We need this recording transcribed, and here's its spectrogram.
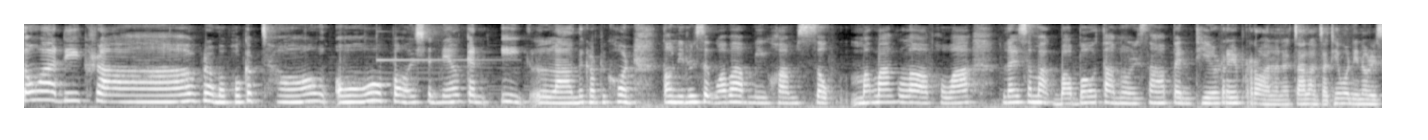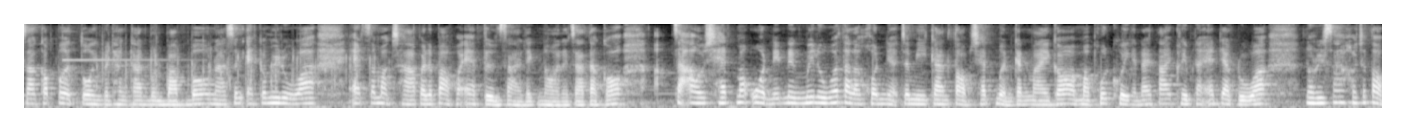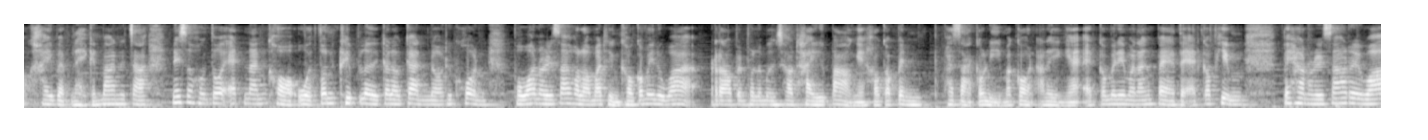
สวัสดีครับ เรามาพบกับช่องโอ้ปอยชาแนลกันอีกแล้วนะครับทุกคน ตอนนี้รู้สึกว่าแบบมีความสุขมากๆเลยเพราะว่าได้สมัครบับเบิลตามโนริซาเป็นที่เรียบร้อยแล้วนะจ๊ะหลังจากที่วันนี้โนริซาก็เปิดตัวอย่างเป็นทางการบนบับเบิลนะ ซึ่งแอดก็ไม่รู้ว่าแอดสมัครช้าไปหรือเปล่าเพราะแอบตื่นสายเล็กน้อยนะจ๊ะแต่ก็ จะเอาแชทมาอวดนิดนึง ไม่รู้ว่าแต่ละคนเนี่ยจะมีการตอบแชทเหมือนกันไหมก็มาพูดคุยกันได้ใต้คลิปนะแอดอยากรู้ว่าโนริซาเขาจะตอบใครแบบไหนกันบ้างนะจ๊ะ ในส่วนของตัวแอดนั้นขออวดต้นคลิปเลยก็แล้วกันเนาะทุกคน เพราะว่าโนริซาของเรามาถึงเขาก็ไม่รู้ว่าเราเป็นพลเมืองชาวไทยหรือเปล่าไงเขาก็เป็นภาษาเกาหลีมาก่อนอะไรอย่างเงี้ยแอดก็ไม่ได้มานั่งแปลแต่แอดก็พิมพ์ไปหาโนริซาเลยว่า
